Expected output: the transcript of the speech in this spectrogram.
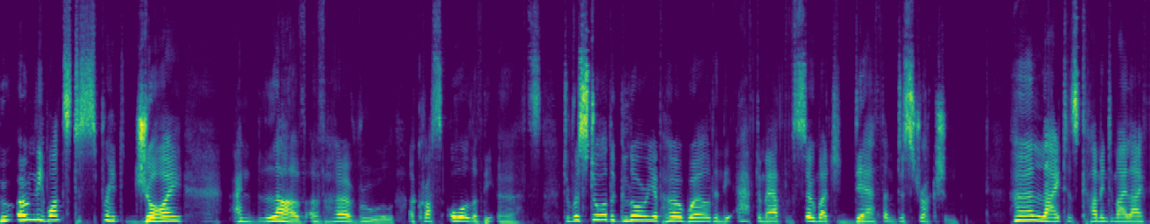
who only wants to spread joy and love of her rule across all of the earths, to restore the glory of her world in the aftermath of so much death and destruction. Her light has come into my life,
